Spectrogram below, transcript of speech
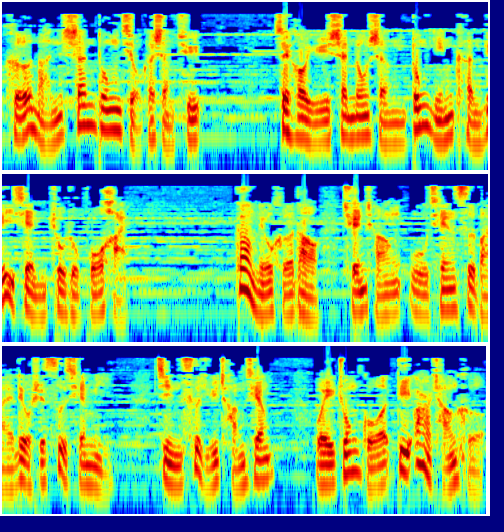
河南、山东九个省区，最后于山东省东营垦利县注入渤海。干流河道全长五千四百六十四千米，仅次于长江，为中国第二长河。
